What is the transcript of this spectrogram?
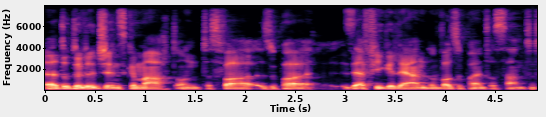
äh, Due Diligence gemacht und das war super sehr viel gelernt und war super interessant.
